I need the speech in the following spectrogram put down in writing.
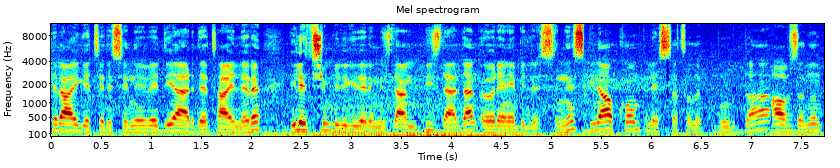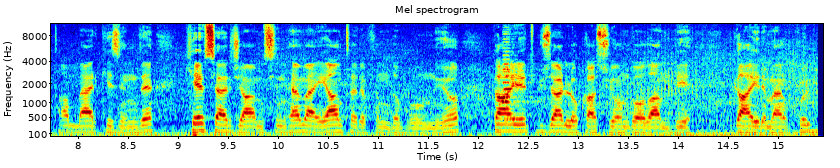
kira getirisini ve diğer detayları iletişim bilgilerimizden bizlerden öğrenebilirsiniz. Bina komple satılık burada. Havzanın tam merkezinde Kevser Camisi'nin hemen yan tarafında bulunuyor. Gayet güzel lokasyonda olan bir gayrimenkul.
